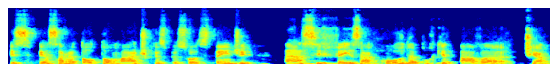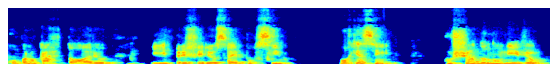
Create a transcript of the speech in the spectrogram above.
esse pensamento automático que as pessoas têm de ah, se fez acordo é porque tava, tinha culpa no cartório e preferiu sair por cima. Porque, assim, puxando num nível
